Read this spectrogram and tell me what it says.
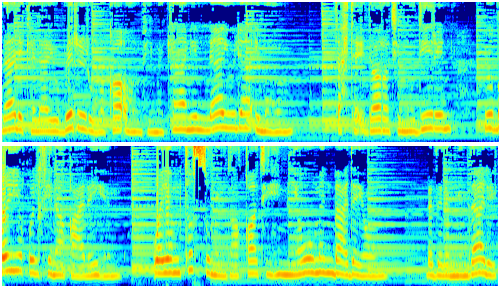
ذلك لا يبرر بقائهم في مكان لا يلائمهم. تحت إدارة مدير يضيق الخناق عليهم ويمتص من طاقاتهم يوما بعد يوم. بدلا من ذلك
